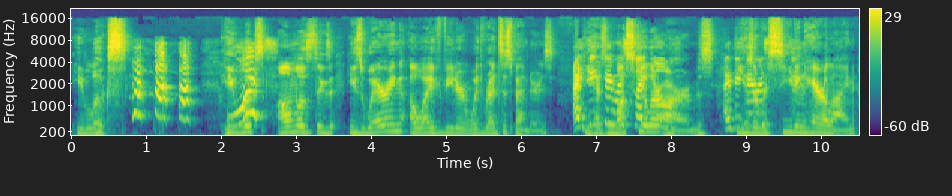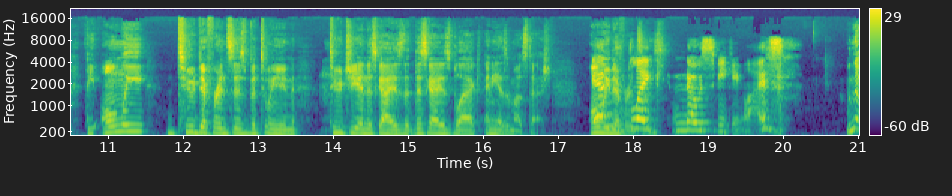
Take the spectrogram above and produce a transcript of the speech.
He looks He What? looks almost ex- he's wearing a wife beater with red suspenders. I He think has muscular recycled- arms. I think he has a rec- receding hairline. The only two differences between Tucci and this guy is that this guy is black and he has a mustache. Only and, difference. like no speaking lines. No,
